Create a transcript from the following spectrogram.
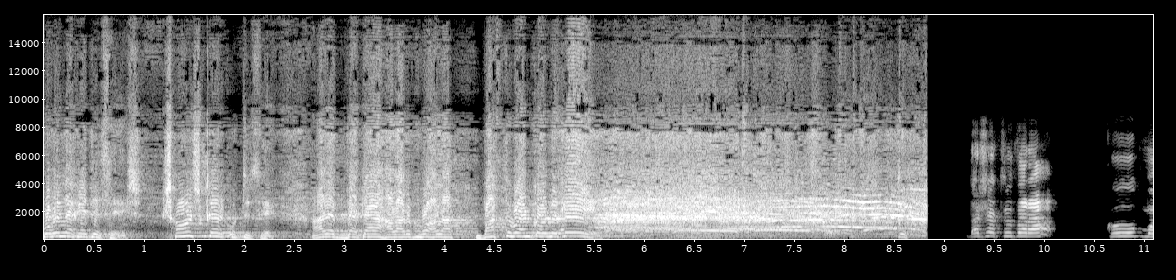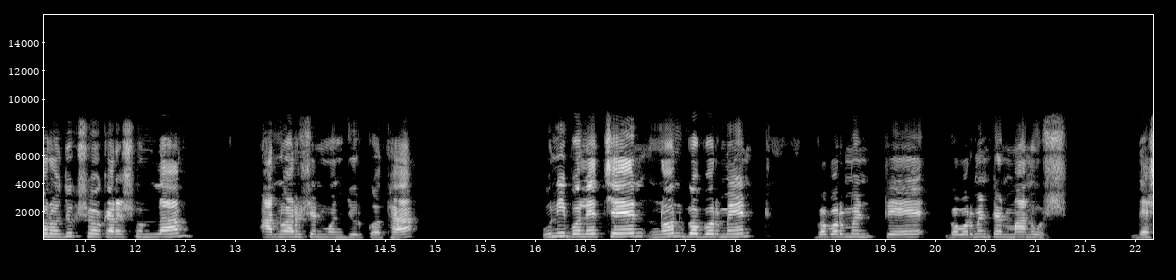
বই লেখাইতেছে, সংস্কার করতেছে। আরে বেটা, হালার হালা, বাস্তবায়ন করবে কে? দর্শক, শ্রোতারা, খুব মনোযোগ সহকারে শুনলাম। আনোয়ার হোসেন মঞ্জুর কথা। উনি বলেছেন নন গভর্নমেন্ট গভর্নমেন্টে গভর্নমেন্টের মানুষ দেশ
